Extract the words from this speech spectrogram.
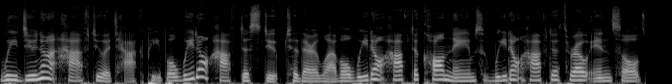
We do not have to attack people. We don't have to stoop to their level. We don't have to call names. We don't have to throw insults.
